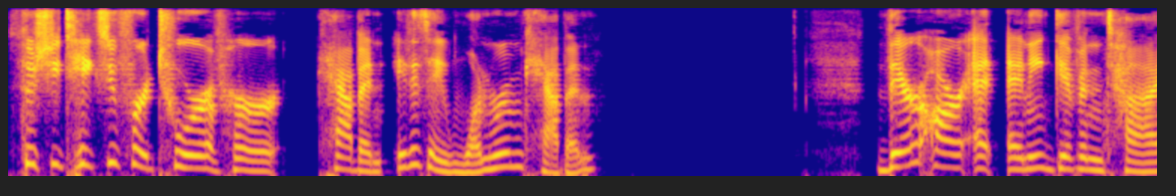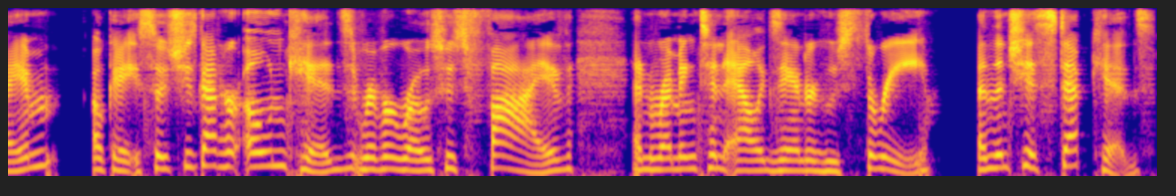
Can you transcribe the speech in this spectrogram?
So she takes you for a tour of her cabin. It is a one room cabin. There are at any given time. Okay, so she's got her own kids, River Rose, who's five, and Remington Alexander, who's three. And then she has stepkids.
